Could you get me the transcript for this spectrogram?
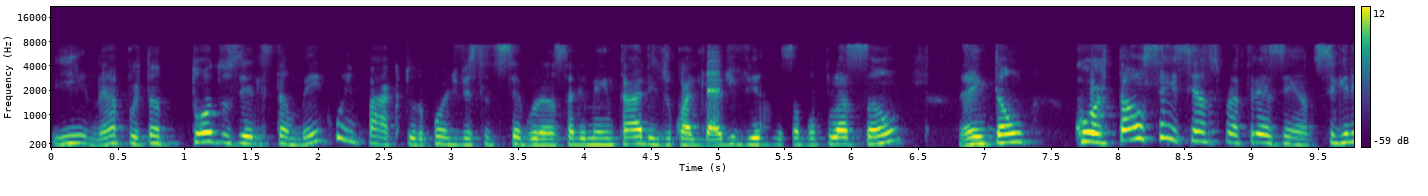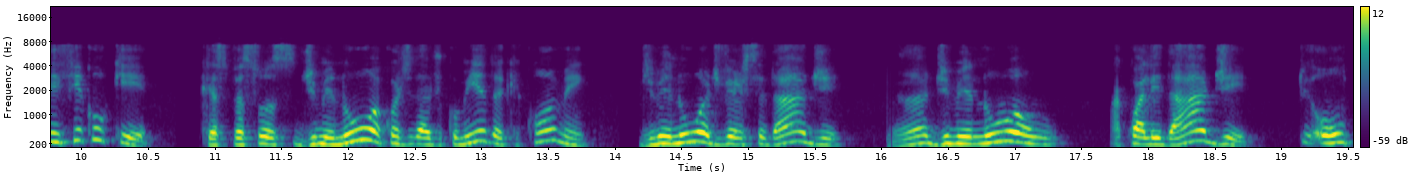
e, né, portanto, todos eles também com impacto do ponto de vista de segurança alimentar e de qualidade de vida dessa população. Né? Então, cortar os 600 para 300 significa o quê? Que as pessoas diminuam a quantidade de comida que comem, diminuam a diversidade, né? diminuam a qualidade, ou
